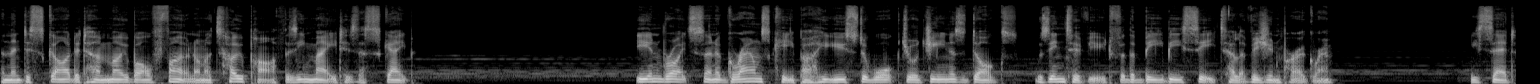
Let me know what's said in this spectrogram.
and then discarded her mobile phone on a towpath as he made his escape. Ian Wrightson, a groundskeeper who used to walk Georgina's dogs, was interviewed for the BBC television programme. He said,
